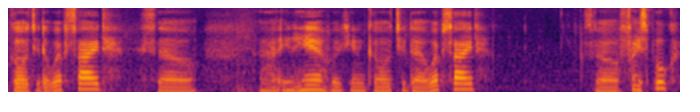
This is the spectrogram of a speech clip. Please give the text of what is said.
go to the website. So uh, in here we can go to the website. So Facebook.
